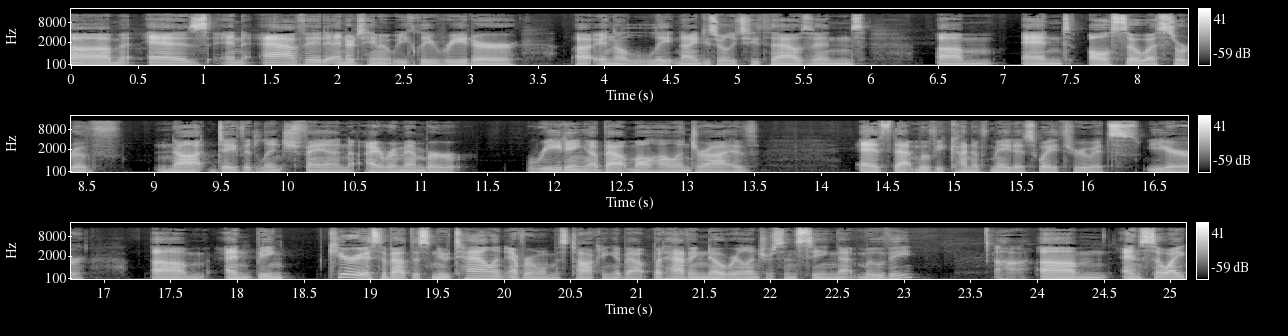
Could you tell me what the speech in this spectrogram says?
Um, as an avid Entertainment Weekly reader uh, in the late 90s, early 2000s, um, and also a sort of not David Lynch fan, I remember reading about Mulholland Drive as that movie kind of made its way through its year um, and being curious about this new talent everyone was talking about, but having no real interest in seeing that movie. Um, and so I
